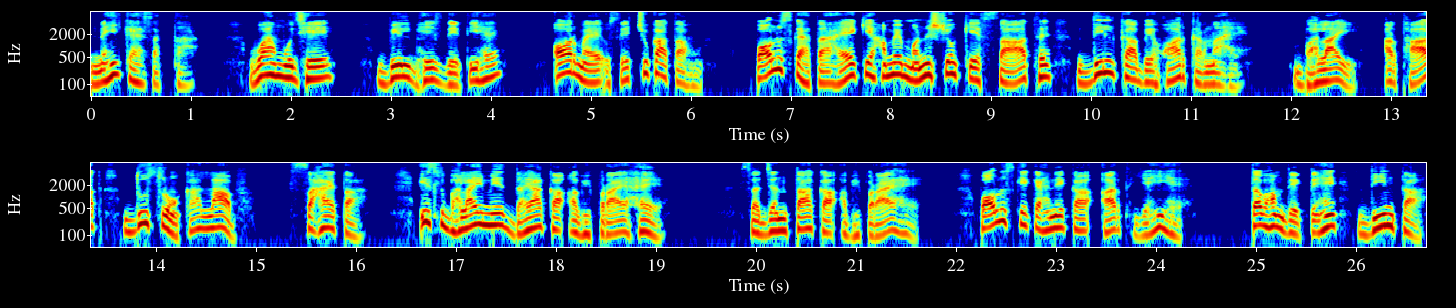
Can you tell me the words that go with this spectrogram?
नहीं कह सकता। वह मुझे बिल भेज देती है और मैं उसे चुकाता हूँ। पॉलुस कहता है कि हमें मनुष्यों के साथ दिल का व्यवहार करना है। भलाई अर्थात दूसरों का लाभ, सहायता। इस भलाई में दया का अभिप्राय है, सज्जनता का अभिप्राय है। पॉलुस के कहने का अर्थ यही है तब हम देखते हैं दीनता।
